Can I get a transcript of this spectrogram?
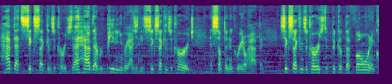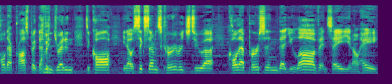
have that six seconds of courage. That have that repeat in your brain. I just need six seconds of courage, and something great will happen. Six seconds of courage to pick up that phone and call that prospect I've been dreading to call. You know, six seconds courage to uh, call that person that you love and say, you know, hey,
